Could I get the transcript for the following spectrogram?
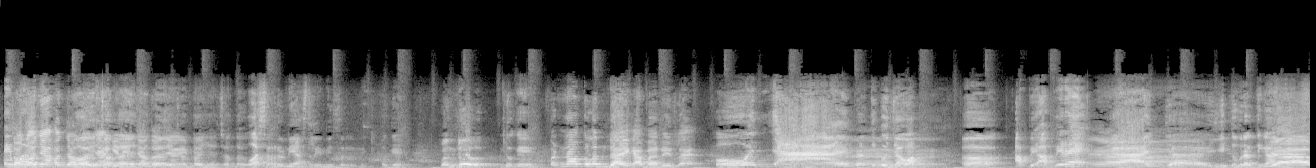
eh Contohnya, kan contohnya Oh, gini, contohnya, contohnya contohnya, gini. contohnya, contoh. Wah seru nih asli nih seru nih. Oke, Bang Dul oke. pernah kelendai kabarin le Oh anjay, berarti gue jawab eh, api-api rek. Ya. Anjay, gitu berarti kan. ya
